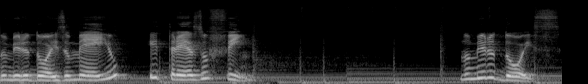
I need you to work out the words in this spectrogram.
número 2 o meio e 3 o fim. Número 2.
